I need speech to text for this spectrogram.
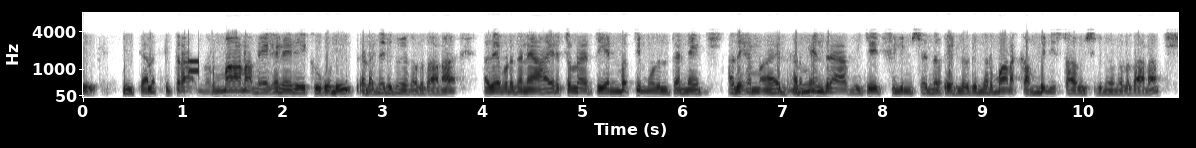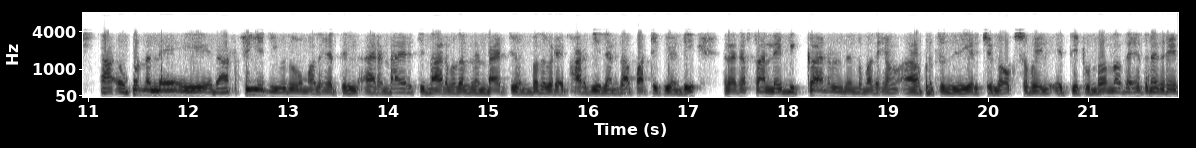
ഈ- ചലച്ചിത്ര നിർമ്മാണ മേഖലയിലേക്ക് കൂടി കടന്നിരുന്നു എന്നുള്ളതാണ്. അതേപോലെ തന്നെ ആയിരത്തി തൊള്ളായിരത്തി എൺപത്തി മൂന്നിൽ തന്നെ അദ്ദേഹം ധർമ്മേന്ദ്ര വിജയ് ഫിലിംസ് എന്ന പേരിൽ ഒരു നിർമ്മാണ കമ്പനി സ്ഥാപിച്ചിരുന്നു എന്നുള്ളതാണ്. ഒപ്പം തന്നെ ഈ രാഷ്ട്രീയ ജീവിതവും അദ്ദേഹത്തിൽ രണ്ടായിരത്തി നാല് മുതൽ രണ്ടായിരത്തി ഒൻപത് വരെ ഭാരതീയ ജനതാ പാർട്ടിക്ക് വേണ്ടി രാജസ്ഥാനിലെ ബിക്കാനറിൽ നിന്നും അദ്ദേഹം പ്രതിനിധീകരിച്ച് ലോക്സഭയിൽ എത്തിയിട്ടുണ്ട്. അന്ന് അദ്ദേഹത്തിനെതിരെ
